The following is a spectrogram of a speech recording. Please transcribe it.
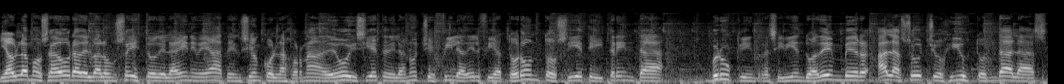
Y hablamos ahora del baloncesto de la NBA. Atención con la jornada de hoy, 7 de la noche, Filadelfia, Toronto, 7 y 30, Brooklyn recibiendo a Denver, a las 8, Houston, Dallas,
